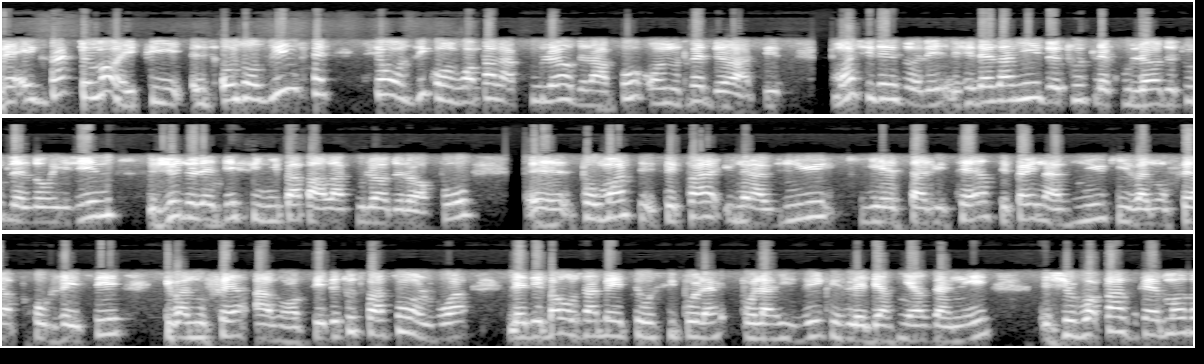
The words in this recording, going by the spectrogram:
Ben exactement. Et puis aujourd'hui, si on dit qu'on ne voit pas la couleur de la peau, on nous traite de raciste. Moi, je suis désolée. J'ai des amis de toutes les couleurs, de toutes les origines. Je ne les définis pas par la couleur de leur peau. Euh, pour moi, c'est n'est pas une avenue qui est salutaire. C'est pas une avenue qui va nous faire progresser, qui va nous faire avancer. De toute façon, on le voit. Les débats ont jamais été aussi polarisés que les dernières années. Je vois pas vraiment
